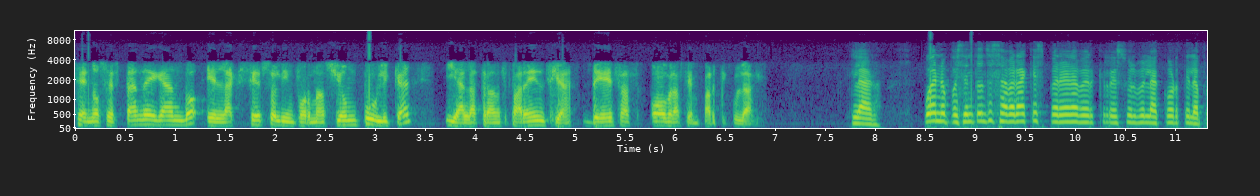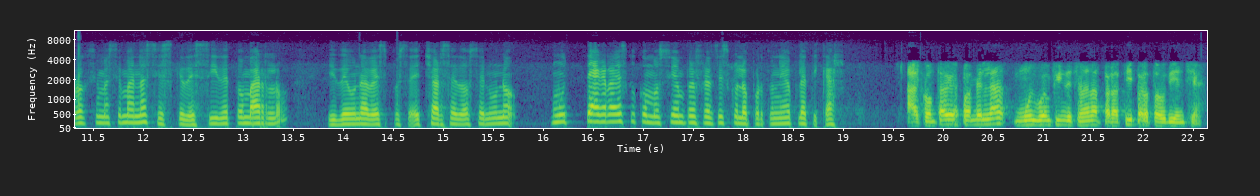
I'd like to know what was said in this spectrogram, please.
se nos está negando el acceso a la información pública y a la transparencia de esas obras en particular. Claro. Bueno, pues entonces habrá que esperar a ver qué resuelve la Corte la próxima semana, si es que decide tomarlo y de una vez pues echarse dos en uno. te agradezco como siempre, Francisco, la oportunidad de platicar. Al contrario, Pamela, muy buen fin de semana para ti y para tu audiencia.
